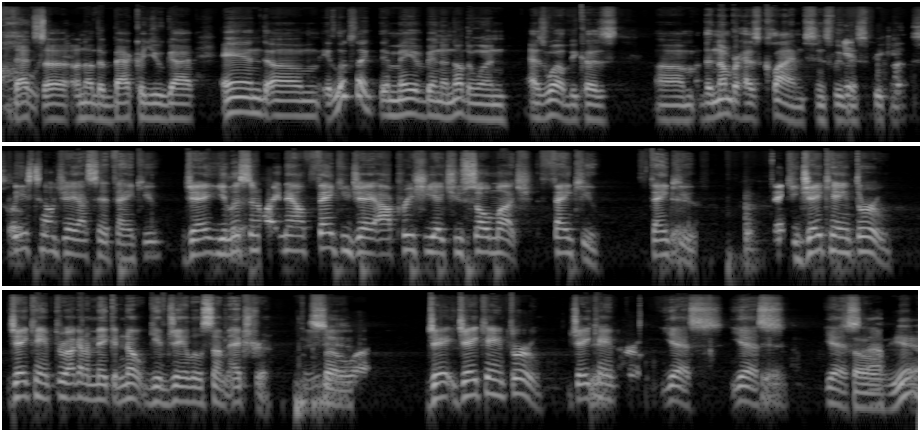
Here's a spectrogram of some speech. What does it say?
Oh, that's uh, another backer you got, and um it looks like there may have been another one as well because um the number has climbed since we've Yeah, been speaking. So. please tell Jay I said thank you. Jay, you listening right now? Thank you, Jay. I appreciate you so much. Thank you. Thank Yeah. you. Thank you. Jay came through. Jay came through. I gotta make a note, give Jay a little something extra. So uh, Jay Jay came through. Jay Yeah. came through. Yes, yes, yes. So Uh, yeah,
